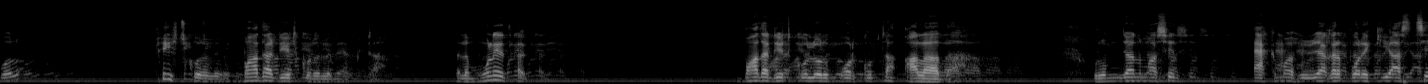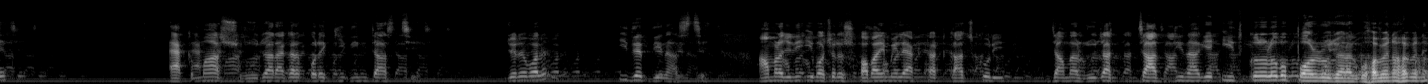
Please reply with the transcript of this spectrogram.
বলো। ফিক্সড করে নেবে, বাঁধা ডেট করে নেবে একটা। তাহলে মনে থাকবে, বাঁধা ডেট করলে ওর বরকতটা আলাদা। রমজান মাসের এক মাস রোজা রাখার পরে কি আসছে? এক মাস রোজা রাখার পরে কি দিনটা আসছে? জোরে বলে ঈদের দিন আসছে। আমরা যদি এই বছরে সবাই মিলে একটা কাজ করি যে আমরা রোজা চার দিন আগে ঈদ করে নেব, পরে রোজা রাখব। হবে না হবে না?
